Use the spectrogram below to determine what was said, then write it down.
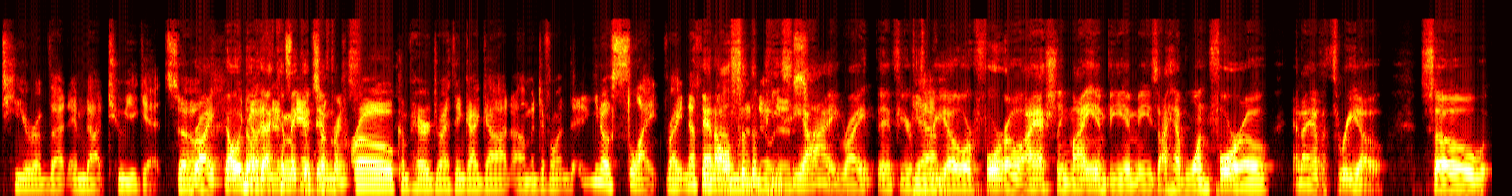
tier of that m.2 you get. So right. Oh no know, that can make Samsung a difference. Pro compared to i think i got um a different one. You know slight right? Nothing and also the notice. pci right? If you're yeah. 3.0 or 4.0 i actually my nvmes i have one 4.0 and i have a 3.0 so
